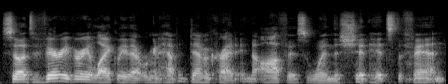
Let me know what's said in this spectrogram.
So it's very, very likely that we're going to have a Democrat in office when the shit hits the fan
